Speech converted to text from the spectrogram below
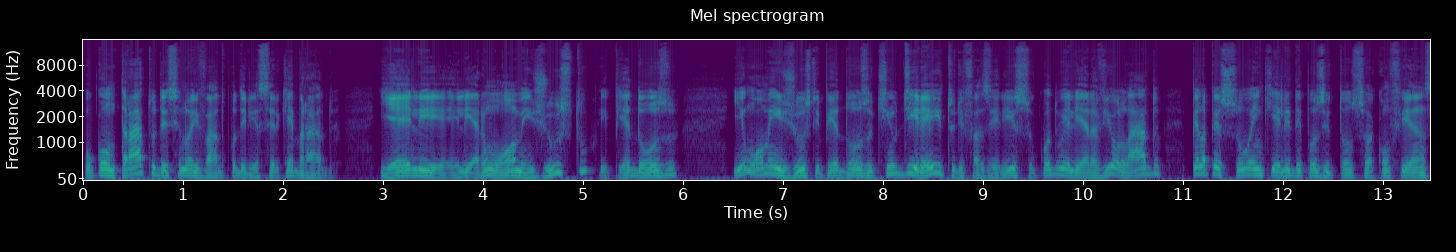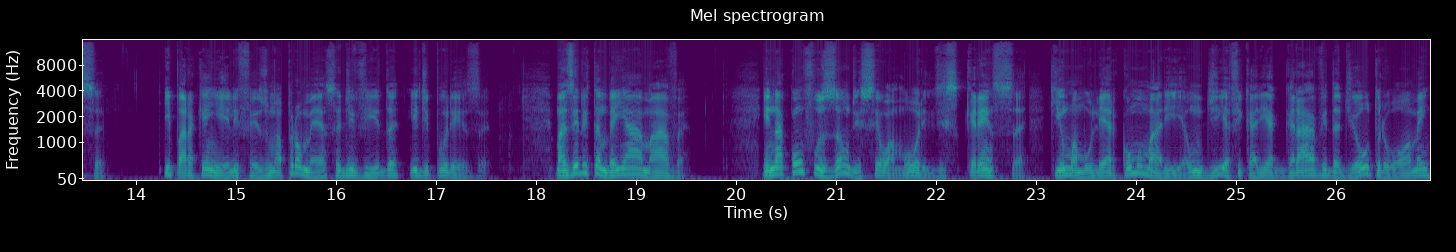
O contrato desse noivado poderia ser quebrado. E ele, ele era um homem justo e piedoso, e um homem justo e piedoso tinha o direito de fazer isso quando ele era violado pela pessoa em que ele depositou sua confiança e para quem ele fez uma promessa de vida e de pureza. Mas ele também a amava. E na confusão de seu amor e descrença que uma mulher como Maria um dia ficaria grávida de outro homem,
